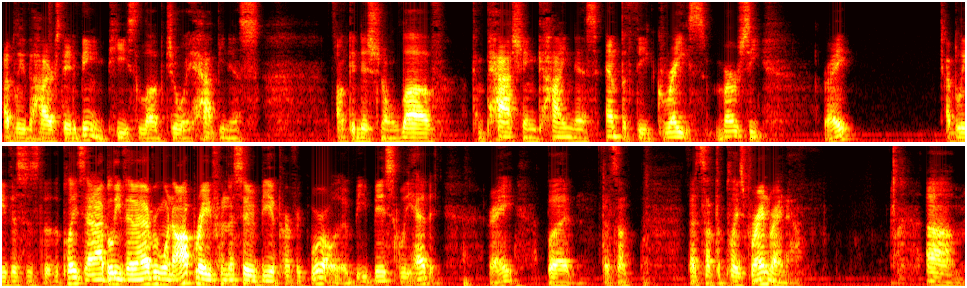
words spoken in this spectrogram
I believe the higher state of being peace, love, joy, happiness, unconditional love, compassion, kindness, empathy, grace, mercy, right? I believe this is the, the place. And I believe that if everyone operated from this, it would be a perfect world. It would be basically heaven, right? But that's not that's not the place we're in right now. Um,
